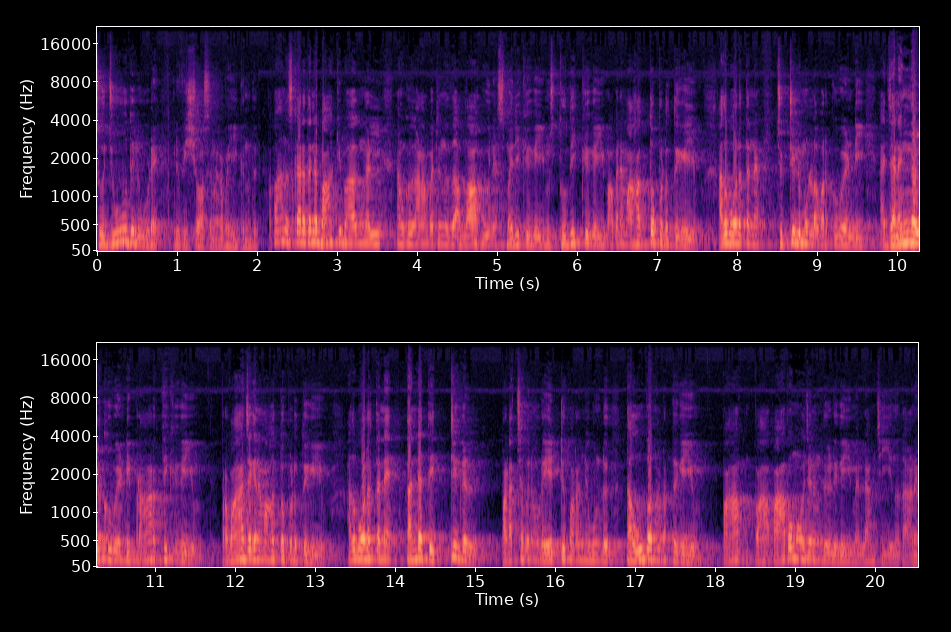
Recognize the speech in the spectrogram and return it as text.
സുജൂതിലൂടെ ഒരു വിശ്വാസം നിർവഹിക്കുന്നത്. അപ്പോൾ ആ നിസ്കാരത്തിന്റെ ബാക്കി ഭാഗങ്ങളിൽ നമുക്ക് കാണാൻ പറ്റുന്നത് അള്ളാഹുവിനെ സ്മരിക്കുകയും സ്തുതിക്കുകയും അവനെ മഹത്വപ്പെടുത്തുകയും അതുപോലെ തന്നെ ചുറ്റിലുമുള്ളവർക്ക് വേണ്ടി ജനങ്ങൾക്ക് വേണ്ടി പ്രാർത്ഥിക്കുകയും പ്രവാചകനെ മഹത്വപ്പെടുത്തുകയും അതുപോലെ തന്നെ തന്റെ തെറ്റുകൾ പടച്ചവനോട് ഏറ്റുപറഞ്ഞുകൊണ്ട് തൗബ നടത്തുകയും പാപമോചനം തേടുകയും എല്ലാം ചെയ്യുന്നതാണ്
